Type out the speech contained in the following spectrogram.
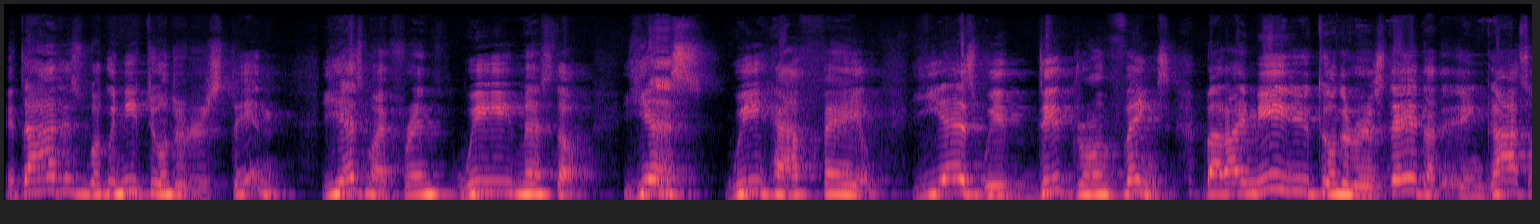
And that is what we need to understand. Yes, my friend, we messed up. Yes, we have failed. Yes, we did wrong things. But I need you to understand that in God's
